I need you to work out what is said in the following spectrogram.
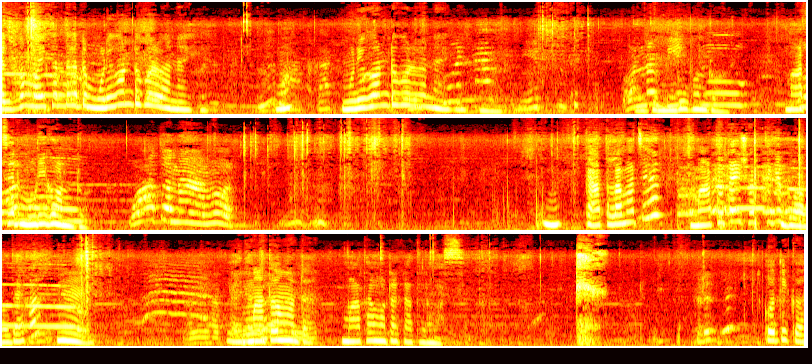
একদম ওইখান থেকে একটা মুড়ি ঘন্ট করবে নাকি? মুড়ি ঘন্ট করবে নাকি? মুড়ি ঘন্ট মাছের মুড়ি ঘন্ট কাতলা মাছের মাথাটাই সব থেকে বড় দেখো? হুম। মাথা মাথা মাথা মোটা কাতলা মাছ। কতিকা।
